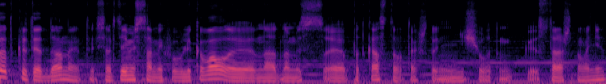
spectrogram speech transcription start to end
это открытые данные, то есть Артемий сам их публиковал э, на одном из э, подкастов, так что ничего там страшного нет.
